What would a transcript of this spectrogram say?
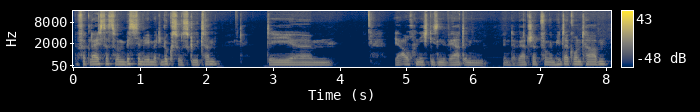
Du vergleichst das so ein bisschen wie mit Luxusgütern, die ähm, ja auch nicht diesen Wert in, in der Wertschöpfung im Hintergrund haben.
